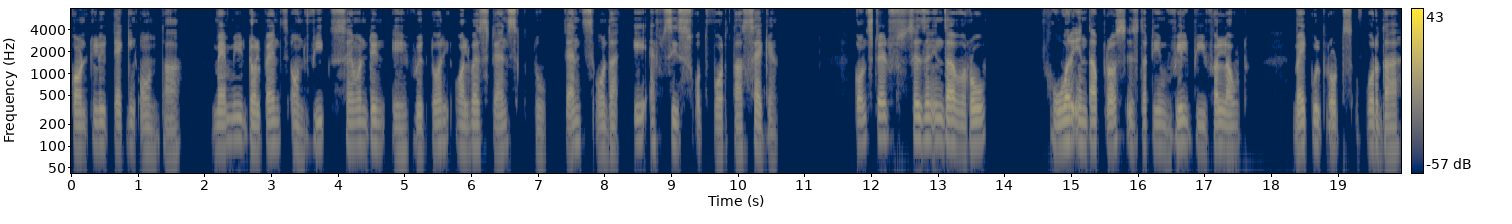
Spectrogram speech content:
currently taking on the Miami Dolphins on week 17. A victory always stands to chance for the AFC South for the second. Constant season in the row over in the process the team will be well out MyCole Pruitt for the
